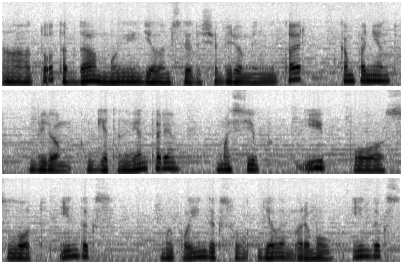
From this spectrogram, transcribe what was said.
то тогда мы делаем следующее. Берем инвентарь компонент, берем get inventory массив и по slot index мы по индексу делаем remove index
